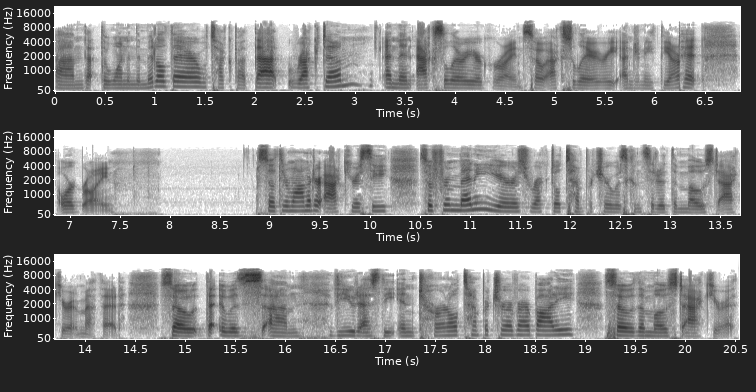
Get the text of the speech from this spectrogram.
um, that the one in the middle there, we'll talk about that. Rectum, and then axillary or groin, so axillary underneath the armpit or groin. So thermometer accuracy. So for many years, rectal temperature was considered the most accurate method. So that it was um, viewed as the internal temperature of our body, so the most accurate.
